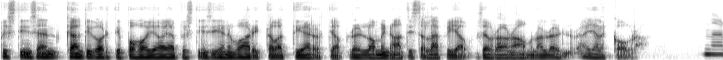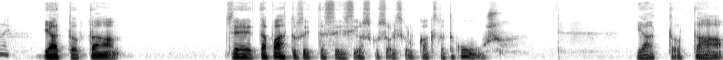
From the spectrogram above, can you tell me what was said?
pistin sen käyntikorttipohjaan ja pistin siihen ne vaadittavat tiedot ja löin laminaatista läpi ja seuraavana aamuna löin äijälle kouraa. No niin. Ja tota, se tapahtui sitten siis joskus, olisiko ollut 2006. Ja tota,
